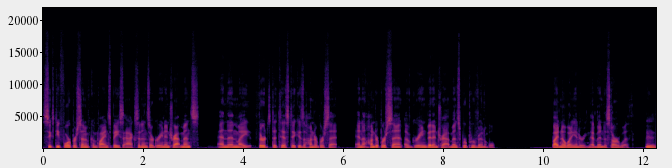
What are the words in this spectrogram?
64% of confined space accidents are grain entrapments, and then my third statistic is 100%. And 100% of grain bin entrapments were preventable by nobody entering that bin to start with. Hmm.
